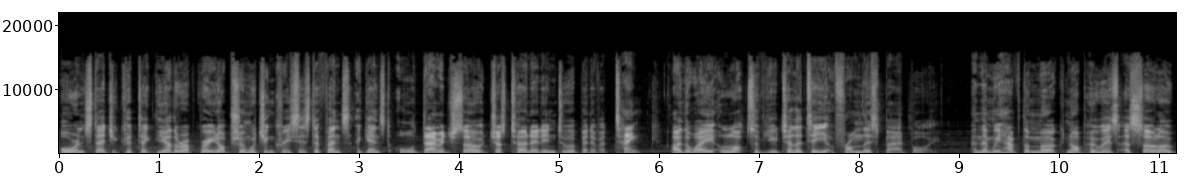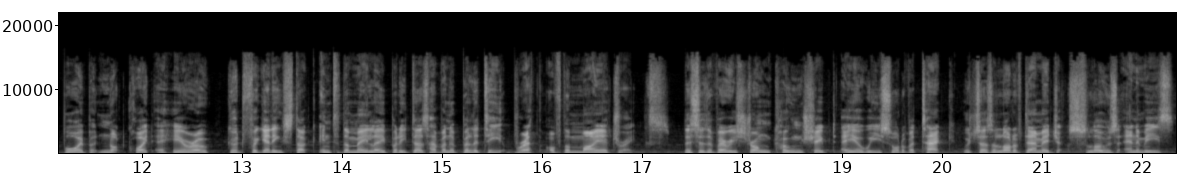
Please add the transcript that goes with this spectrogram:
Or instead you could take the other upgrade option which increases defense against all damage, so just turn it into a bit of a tank. Either way, lots of utility from this bad boy. And then we have the Murknob, who is a solo boy, but not quite a hero. Good for getting stuck into the melee, but he does have an ability, Breath of the Mire Drakes. This is a very strong cone-shaped AoE sort of attack, which does a lot of damage, slows enemies,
